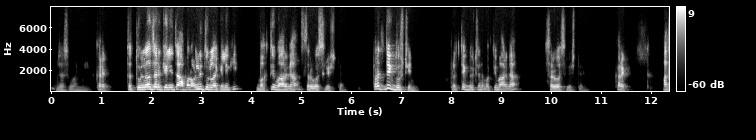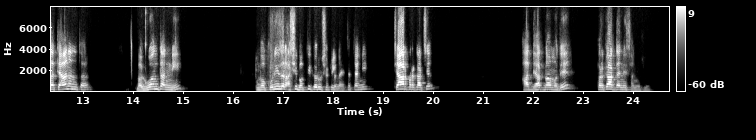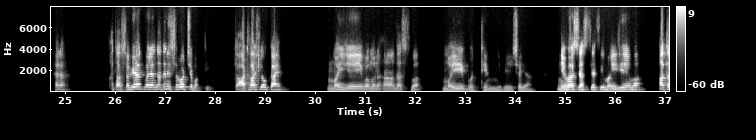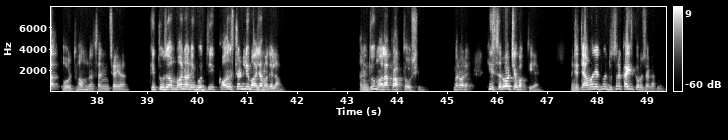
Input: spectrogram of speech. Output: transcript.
जसवानी करेक्ट तर तुलना जर केली तर आपण ऑलरेडी तुलना केली की भक्ती मार्ग हा सर्वश्रेष्ठ आहे. प्रत्येक दृष्टीने प्रत्येक दृष्टीने भक्ती मार्ग हा सर्वश्रेष्ठ आहे. करेक्ट आता त्यानंतर भगवंतांनी व कोणी जर अशी भक्ती करू शकले नाही तर त्यांनी चार प्रकारचे अध्यात्मामध्ये प्रकार त्यांनी सांगितले. है ना? आता सगळ्यात पहिल्यांदा त्यांनी सर्वोच्च भक्ती. तर आठवा श्लोक काय? मयी मन आदस्व मयी बुद्धिं निवेशया। निवस्यसी एव आता ऊर्ध्वम न संचय की तुझं मन आणि बुद्धी कॉन्स्टंटली माझ्यामध्ये लाव. आणि तू मला प्राप्त होशील. बरोबर आहे? ही सर्वोच्च भक्ती आहे. म्हणजे त्यामध्ये तुम्ही दुसरं काहीच करू शकत नाही.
